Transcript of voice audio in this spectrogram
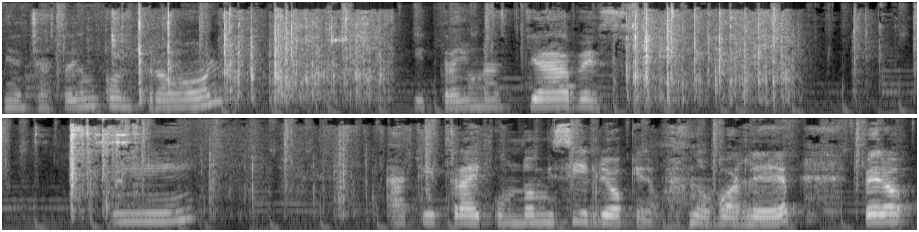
Miren, chavos, trae un control y trae unas llaves. Y aquí trae un domicilio que no, no voy a leer, pero...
